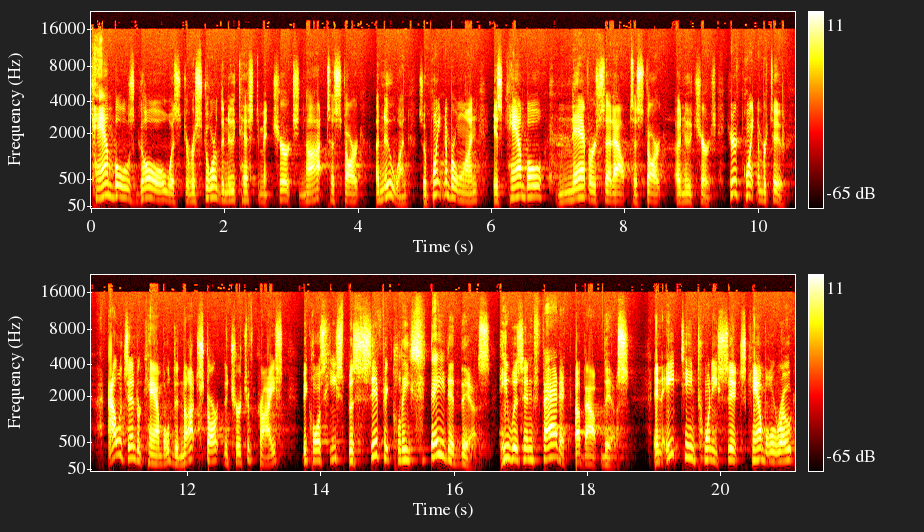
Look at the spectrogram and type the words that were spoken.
Campbell's goal was to restore the New Testament church, not to start a new one. So, point number one is Campbell never set out to start a new church. Here's point number two Alexander Campbell did not start the Church of Christ because he specifically stated this. He was emphatic about this. In 1826, Campbell wrote,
